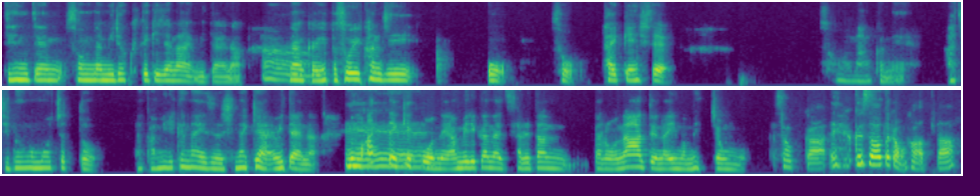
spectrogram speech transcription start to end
全然そんな魅力的じゃないみたいな、うん、なんかやっぱそういう感じをそう体験してそうなんかねあ自分ももうちょっとなんかアメリカナイズしなきゃみたいなのもあって、えー結構ねアメリカナイズされたんだろうなっていうのは今めっちゃ思う。そっか。え、服装とかも変わった？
